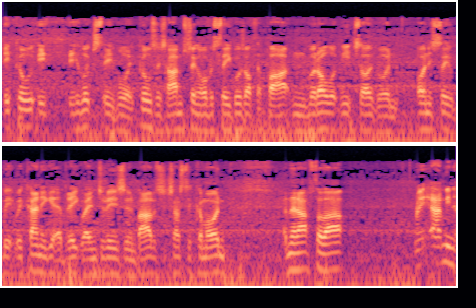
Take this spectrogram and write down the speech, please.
he pull, he, he looks he, well, he pulls his hamstring. Obviously, he goes off the part, and we're all looking at each other going, honestly, we, we can't get a break with injuries, and Barisic has to come on. And then after that, I mean,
